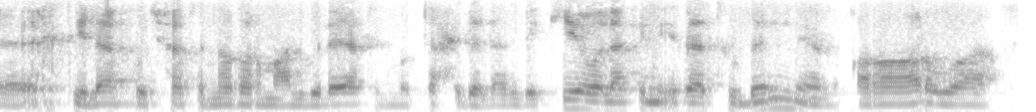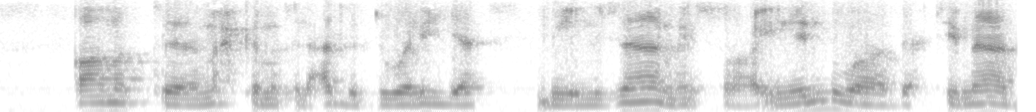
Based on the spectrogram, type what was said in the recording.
اختلاف وجهات النظر مع الولايات المتحدة الأمريكية ولكن إذا تبني القرار وقامت محكمة العدل الدولية بإلزام إسرائيل وباعتماد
